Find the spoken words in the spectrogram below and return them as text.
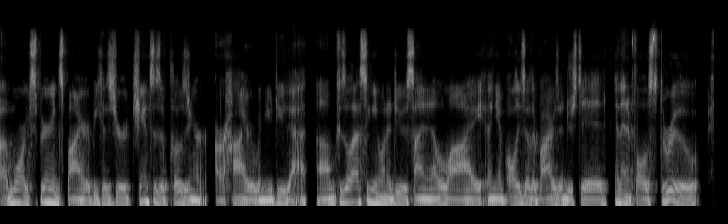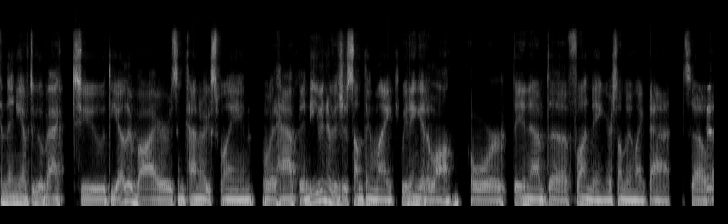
a more experienced buyer because your chances of closing are, are higher when you do that. Because um, the last thing you want to do is sign an LOI and you have all these other buyers interested and then it falls through and then you have to go back to the other buyers and kind of explain what happened, even if it's just something like we didn't get along or they didn't have the funding or something like that. So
